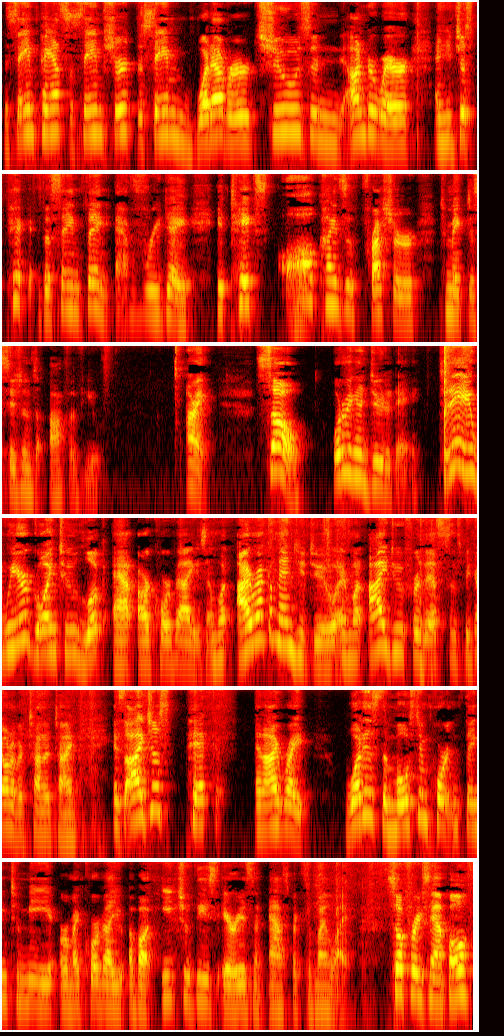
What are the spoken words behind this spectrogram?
the same pants the same shirt the same whatever shoes and underwear and you just pick the same thing every day. It takes all kinds of pressure to make decisions off of you. All right. So what are we going to do today? Today we are going to look at our core values. And what i recommend you do and what i do for this since we don't have a ton of time is i just pick and i write what is the most important thing to me or my core value about each of these areas and aspects of my life. So, for example,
